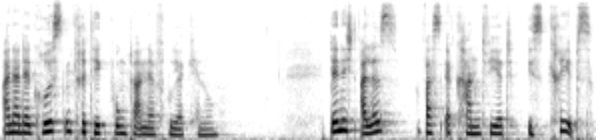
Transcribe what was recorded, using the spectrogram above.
einer der größten Kritikpunkte an der Früherkennung. Denn nicht alles, was erkannt wird, ist Krebs.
